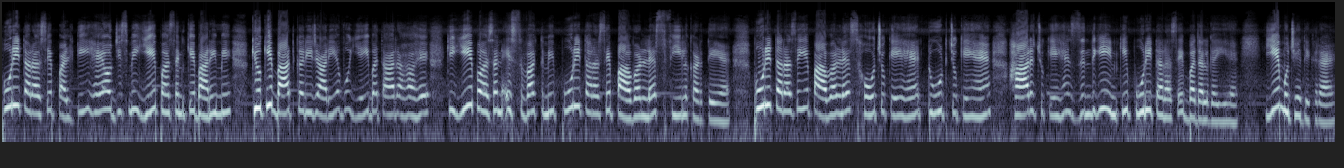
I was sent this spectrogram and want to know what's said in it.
पूरी तरह से पलटी है और जिसमें ये पर्सन के बारे में क्योंकि बात करी जा रही है, वो यही बता रहा है कि ये पर्सन इस वक्त में पूरी तरह से पावरलेस फील करते हैं। पूरी तरह से ये पावरलेस हो चुके हैं, टूट चुके हैं, हार चुके हैं, ज़िंदगी इनकी पूरी तरह से बदल गई है। ये मुझे दिख रहा है,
